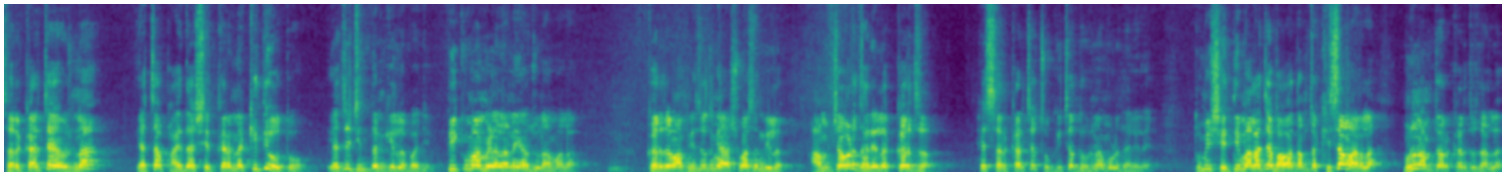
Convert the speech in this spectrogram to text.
सरकारच्या योजना याचा फायदा शेतकऱ्यांना किती होतो याचे चिंतन केलं पाहिजे. पीक विमा मिळाला नाही अजून आम्हाला. कर्जमाफीचं तुम्ही आश्वासन दिलं. आमच्यावर झालेलं कर्ज हे सरकारच्या चुकीच्या धोरणामुळे झालेलं आहे. तुम्ही शेतीमालाच्या भावात आमचा खिसा मारला म्हणून आमच्यावर कर्ज झालं.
